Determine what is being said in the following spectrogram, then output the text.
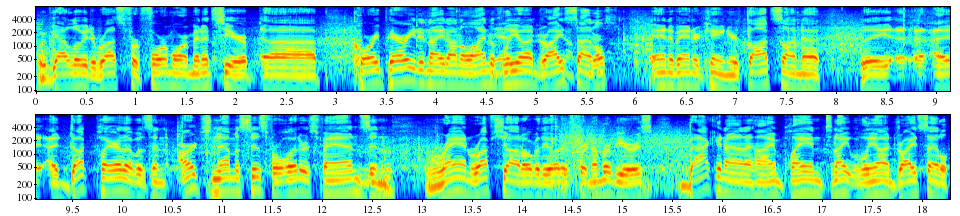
We've got Louie DeBrusk for four more minutes here. Uh, Corey Perry tonight on the line with yeah. Leon Draisaitl and Evander Kane. Your thoughts on uh, the uh, a, a, Duck player that was an arch nemesis for Oilers fans mm-hmm. and ran roughshod over the Oilers for a number of years, back in Anaheim, playing tonight with Leon Draisaitl,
